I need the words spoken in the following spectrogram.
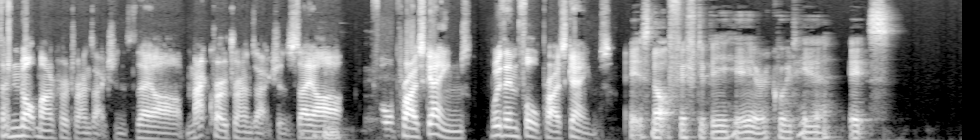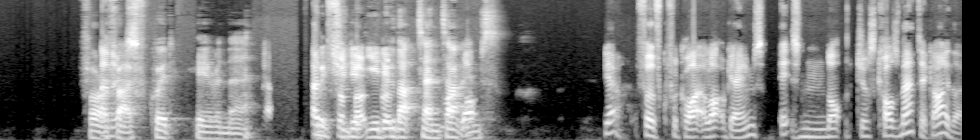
They're not microtransactions. They are macro transactions. They are full price games within full price games. it's not 50p here, a quid here. It's four or five quid here and there. And which you do, you do that 10 quite lot. times. yeah, for for quite a lot of games, it's not just cosmetic either.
